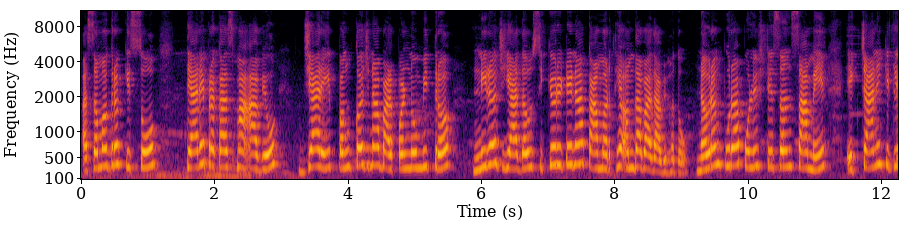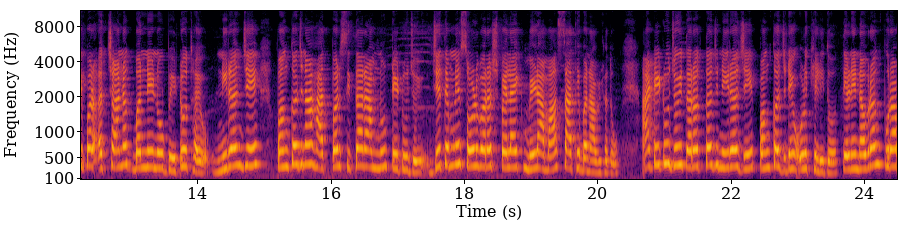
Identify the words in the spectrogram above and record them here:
આ સમગ્ર કિસ્સો ત્યારે પ્રકાશમાં આવ્યો જ્યારે પંકજના બાળપણનો મિત્ર નીરજ યાદવ સિક્યોરિટીના કામ અર્થે અમદાવાદ આવ્યો હતો. નવરંગપુરા પોલીસ સ્ટેશન સામે એક ચાની કિટલી પર અચાનક બંનેનો ભેટો થયો. નીરજે પંકજના હાથ પર સીતારામનું ટેટુ જોયું, જે તેમણે સોળ વર્ષ પહેલાં એક મેળામાં સાથે બનાવ્યું હતું. આ ટેટુ જોઈ તરત જ નીરજે પંકજને ઓળખી લીધો. તેણે નવરંગપુરા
